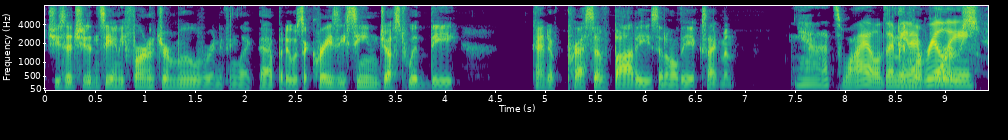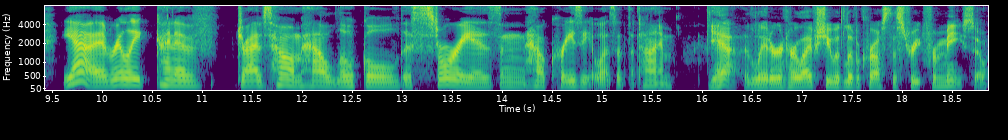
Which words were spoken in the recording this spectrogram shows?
she said she didn't see any furniture move or anything like that, but it was a crazy scene just with the kind of press of bodies and all the excitement. Yeah, that's wild. I mean, it really, yeah, it really kind of drives home how local this story is and how crazy it was at the time. Yeah, and later in her life, she would live across the street from me. So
